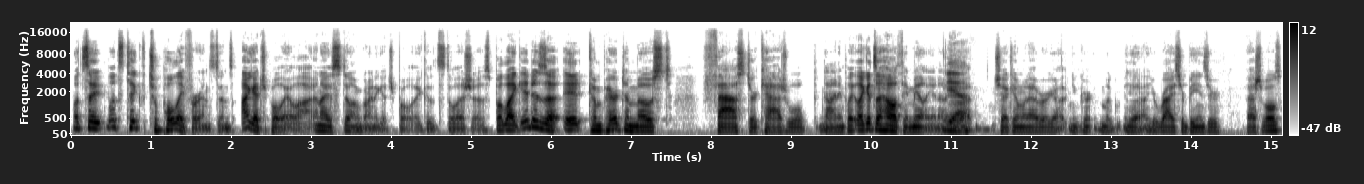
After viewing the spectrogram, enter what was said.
let's say let's take Chipotle for instance. I get Chipotle a lot, and I still am going to get Chipotle because it's delicious. But like it is a it compared to most fast or casual dining place, like it's a healthy meal. You know, Yeah. Chicken, whatever. You got your, yeah, your rice, your beans, your vegetables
